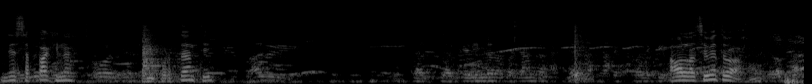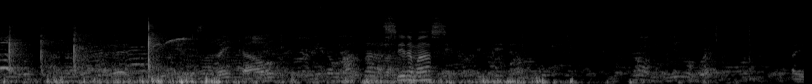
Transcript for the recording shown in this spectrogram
en esa página tan importante. Ahora se mete abajo. Así más. Hay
